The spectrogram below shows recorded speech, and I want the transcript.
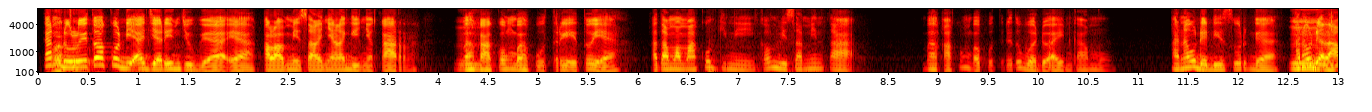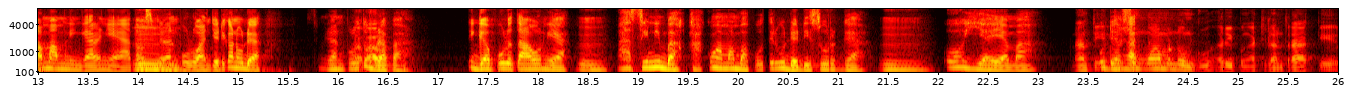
Kan dulu itu aku diajarin juga ya, kalau misalnya lagi nyekar Mbah Kakung, Mbah Putri itu ya, kata mamaku gini, kamu bisa minta Mbah Kakung, Mbah Putri itu buat doain kamu. Karena udah di surga. Karena udah lama meninggalnya, tahun 90-an. Jadi kan udah 90 itu berapa? 30 tahun ya. Mm-mm. Pasti nih Mbah Kakung sama Mbah Putri udah di surga. Mm. Oh iya ya mah. Nanti Udah itu nggak- semua menunggu hari pengadilan terakhir.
